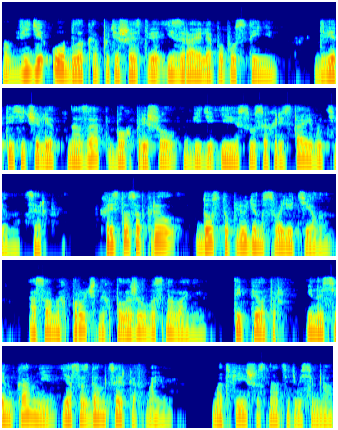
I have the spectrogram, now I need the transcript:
в виде облака, путешествия Израиля по пустыне, Две тысячи лет назад Бог пришел в виде Иисуса Христа его тела, церкви. Христос открыл доступ людям в свое тело, а самых прочных положил в основание. «Ты, Петр, и на семь камней я создам церковь мою». Матфей 16:18.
